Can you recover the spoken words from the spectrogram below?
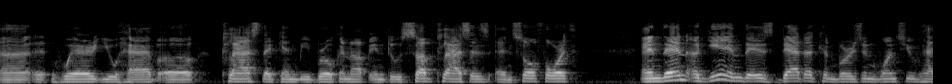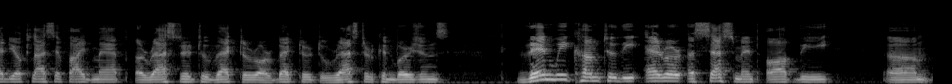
uh, where you have a class that can be broken up into subclasses and so forth. And then again, there's data conversion once you've had your classified map, a raster to vector or vector to raster conversions. Then we come to the error assessment of the um,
